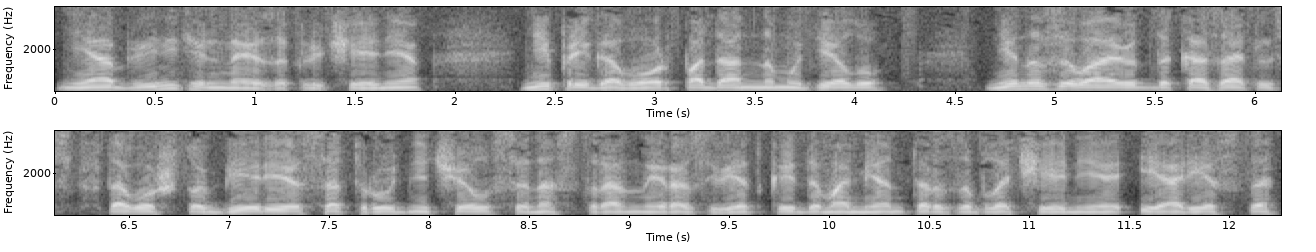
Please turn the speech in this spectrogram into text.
Ни обвинительное заключение, ни приговор по данному делу не называют доказательств того, что Берия сотрудничал с иностранной разведкой до момента разоблачения и ареста,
